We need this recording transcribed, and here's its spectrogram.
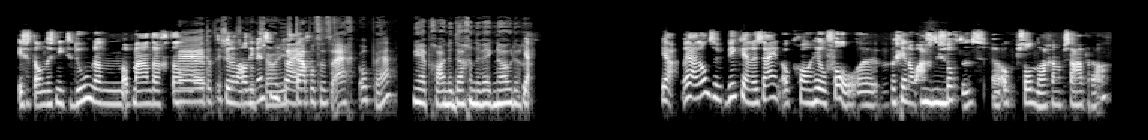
is het anders niet te doen. Dan op maandag dan nee, eh, dat is kunnen we al die mensen zo. niet Je kwijt. stapelt het eigenlijk op, hè? Je hebt gewoon de dag en de week nodig. Ja. Ja, ja, onze weekenden zijn ook gewoon heel vol. Eh, we beginnen om 8 uur Mhm. 's ochtends, eh, ook op zondag en op zaterdag.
